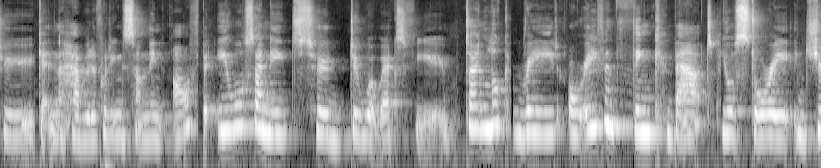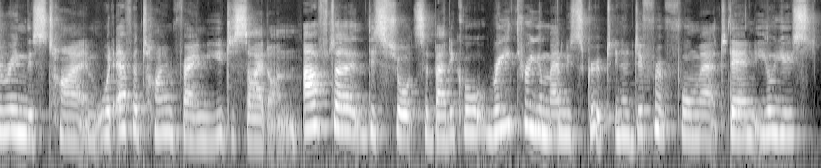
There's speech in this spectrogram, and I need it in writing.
to get in the habit of putting something off, but you also need to do what works for you. Don't look, read, or even think about your story during this time, whatever time frame you decide on. After this short sabbatical, read through your manuscript in a different format than you're used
